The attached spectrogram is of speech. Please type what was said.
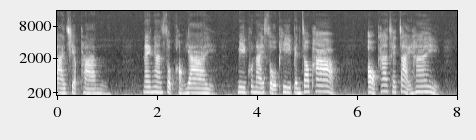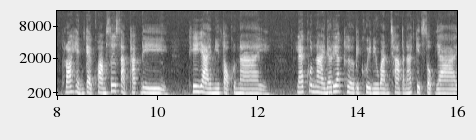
ตายเฉียบพลัน ในงานศพของยาย มีคุณนายโสพีเป็นเจ้าภาพ ออกค่าใช้จ่ายให้ เพราะเห็นแก่ความซื่อสัตย์พักดี ที่ยายมีต่อคุณนาย และคุณนายได้เรียกเธอไปคุยในวันชาปนกิจศพยาย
